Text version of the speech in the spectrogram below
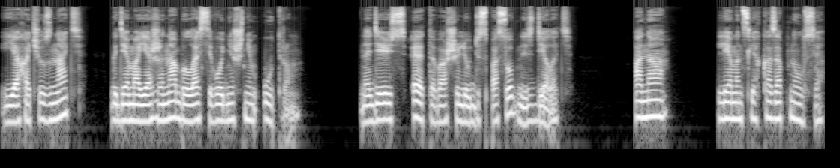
«Я хочу знать, где моя жена была сегодняшним утром. Надеюсь, это ваши люди способны сделать». Она... Лемон слегка запнулся.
